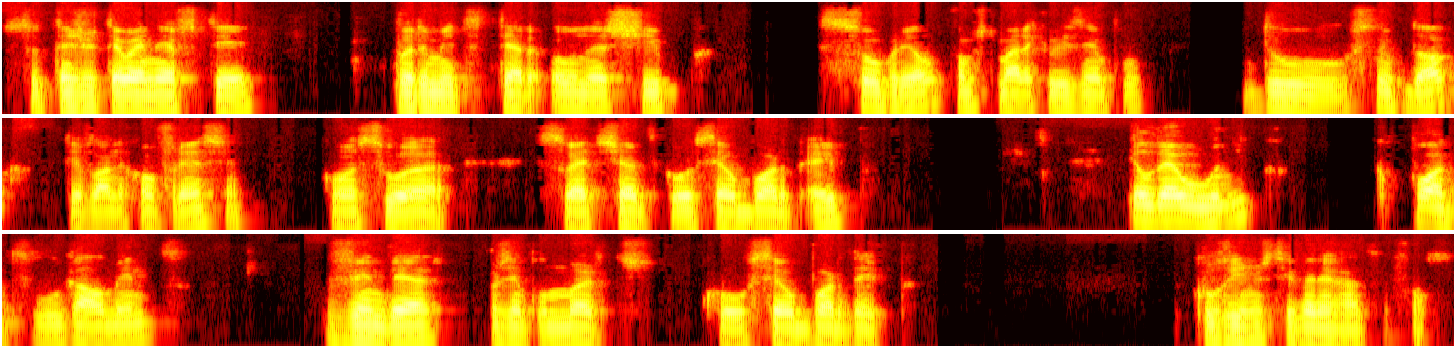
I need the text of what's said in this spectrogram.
se tens o teu NFT, permite ter ownership sobre ele. Vamos tomar aqui o exemplo do Snoop Dogg, que esteve lá na conferência com a sua sweatshirt com o seu Board Ape. Ele é o único que pode legalmente vender, por exemplo, merch com o seu Board Ape. Corrija-me se estiver errado, Afonso.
